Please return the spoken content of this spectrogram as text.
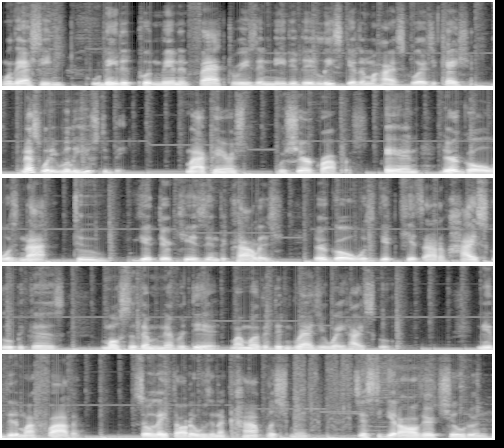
when they actually needed to put men in factories and needed to at least get them a high school education. And that's what it really used to be. My parents were sharecroppers, and their goal was not to get their kids into college. Their goal was get kids out of high school because most of them never did. My mother didn't graduate high school, neither did my father. So they thought it was an accomplishment just to get all their children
